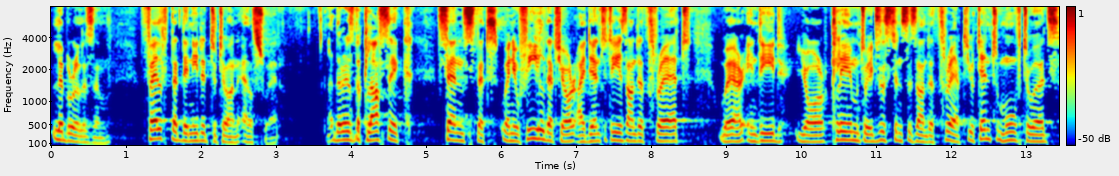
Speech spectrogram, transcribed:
liberalism, felt that they needed to turn elsewhere. And there is the classic sense that when you feel that your identity is under threat, where indeed your claim to existence is under threat, you tend to move towards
